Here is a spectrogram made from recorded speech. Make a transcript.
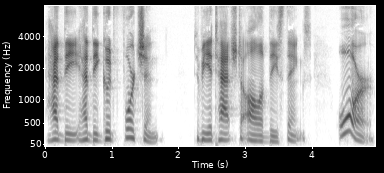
had the had the good fortune to be attached to all of these things. Or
